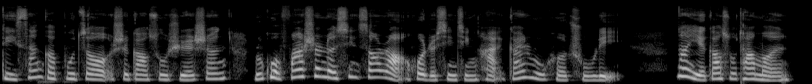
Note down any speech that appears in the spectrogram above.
第三个步骤是告诉学生，如果发生了性骚扰或者性侵害，该如何处理。那也告诉他们，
